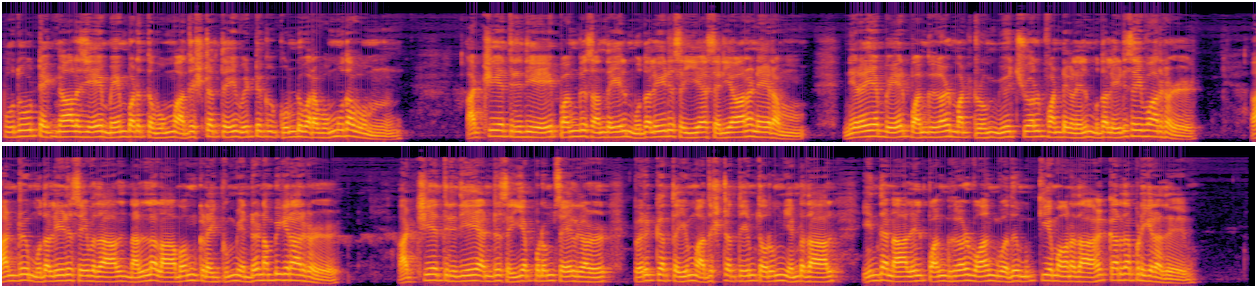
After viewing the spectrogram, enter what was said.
புது டெக்னாலஜியை மேம்படுத்தவும் அதிர்ஷ்டத்தை வீட்டுக்கு கொண்டு வரவும் உதவும். அக்ஷய திருதியை பங்கு சந்தையில் முதலீடு செய்ய சரியான நேரம். நிறைய பேர் பங்குகள் மற்றும் மியூச்சுவல் ஃபண்டுகளில் முதலீடு செய்வார்கள். அன்று முதலீடு செய்வதால் நல்ல லாபம் கிடைக்கும் என்று நம்புகிறார்கள். அட்சய திருதியை அன்று செய்யப்படும் செயல்கள் பெருக்கத்தையும் அதிர்ஷ்டத்தையும் தரும் என்பதால் இந்த நாளில் பங்குகள் வாங்குவது முக்கியமானதாக கருதப்படுகிறது.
